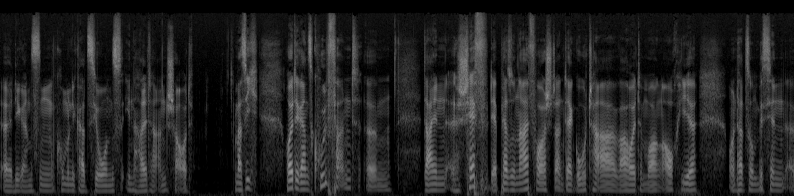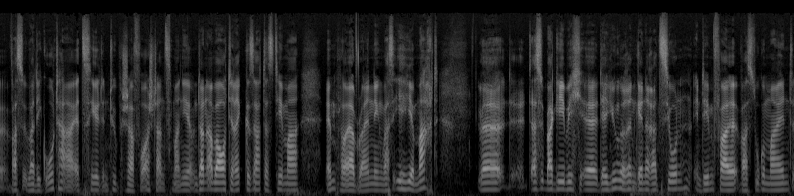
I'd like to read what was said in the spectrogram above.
äh, die ganzen Kommunikationsinhalte anschaut. Was ich heute ganz cool fand, ähm, dein äh, Chef, der Personalvorstand der Gotha, war heute Morgen auch hier und hat so ein bisschen äh, was über die Gotha erzählt in typischer Vorstandsmanier und dann aber auch direkt gesagt, das Thema Employer Branding, was ihr hier macht, äh, das übergebe ich der jüngeren Generation. In dem Fall warst du gemeint,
